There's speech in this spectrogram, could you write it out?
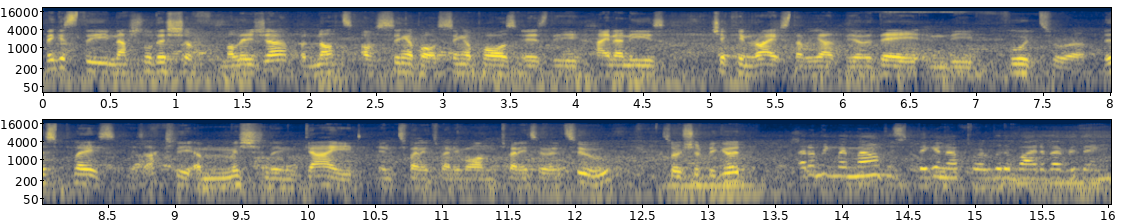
I think it's the national dish of Malaysia but not of Singapore. Singapore's is the Hainanese chicken rice that we had the other day in the food tour. This place is actually a Michelin guide in 2021, 2022 so it should be good. I don't think my mouth is big enough for a little bite of everything.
